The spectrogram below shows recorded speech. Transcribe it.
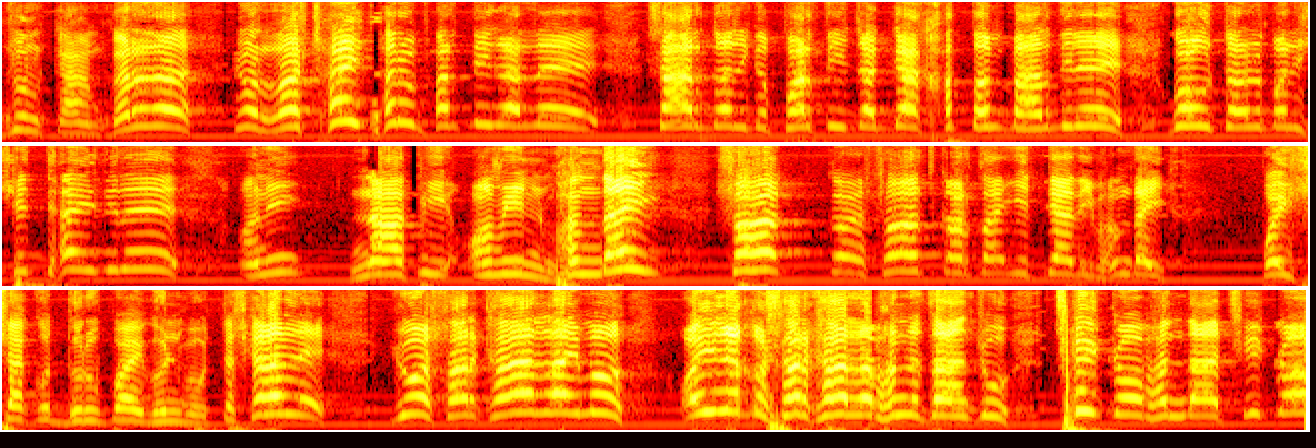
जुन काम गरेर यो लक्षैतहरू भर्ती गर्ने सार्वजनिक प्रति जग्गा खत्तम पारिदिने गौतरण पनि सिद्ध्याइदिने अनि नापी अमिन भन्दै सहक सहजकर्ता इत्यादि भन्दै पैसाको दुरुपयोग हुनुभयो। त्यस कारणले यो सरकारलाई म अहिलेको सरकारलाई भन्न चाहन्छु छिटो भन्दा छिटो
